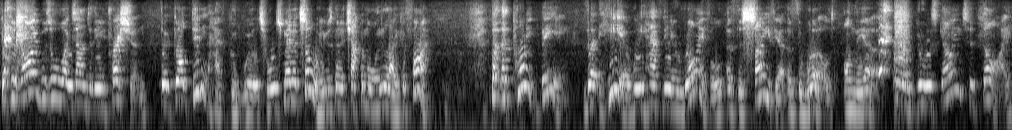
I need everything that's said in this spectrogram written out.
Because I was always under the impression that God didn't have goodwill towards men at all. He was going to chuck them all in the lake of fire. But the point being that here we have the arrival of the Saviour of the world on the earth, who was going to die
